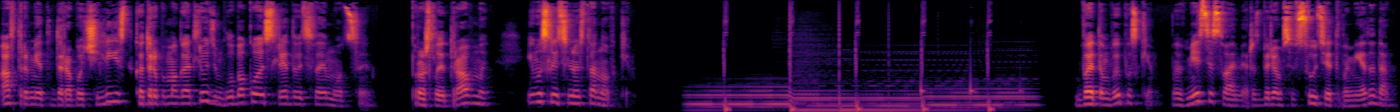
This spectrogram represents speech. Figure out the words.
автор метода «Рабочий лист», который помогает людям глубоко исследовать свои эмоции, прошлые травмы и мыслительные установки. В этом выпуске мы вместе с вами разберемся в сути этого метода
